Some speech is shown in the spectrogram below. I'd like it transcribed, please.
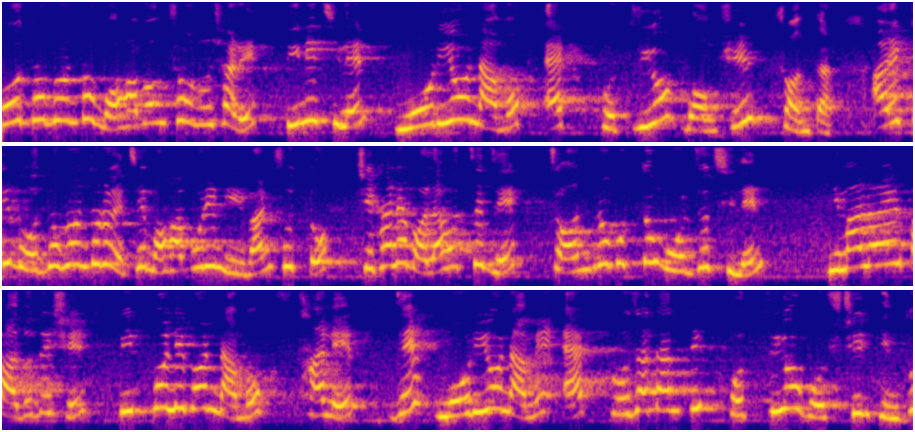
বৌদ্ধ গ্রন্থ মহাবংশ অনুসারে তিনি ছিলেন মরিয় নামক এক ক্ষত্রিয় বংশের সন্তান। আরেকটি বৌদ্ধ গ্রন্থ রয়েছে মহাপুরী নির্মাণ সূত্র। সেখানে বলা হচ্ছে যে চন্দ্রগুপ্ত মৌর্য ছিলেন হিমালয়ের পাদদেশে পিপ্পলিবন নামক স্থানের যে মৌর্য নামে এক প্রজাতান্ত্রিক ক্ষত্রিয় গোষ্ঠীর কিন্তু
